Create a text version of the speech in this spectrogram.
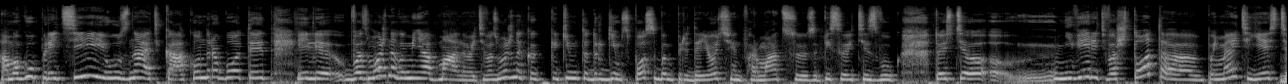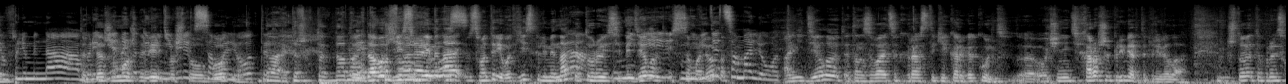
А могу прийти и узнать, как он работает, или, возможно, вы меня обманываете, возможно, как, каким-то другим способом передаете информацию, записываете звук. То есть э, э, не верить во что-то, понимаете, есть ну, племена аборигены, которые не верят в самолеты. Да, это же тогда Тогда вот есть племена, смотри, вот есть племена, да, которые себе делают верят, из самолетов. самолет. Они делают, это называется как раз-таки каргокульт. Э, очень хороший пример ты привела. Что это происходит?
